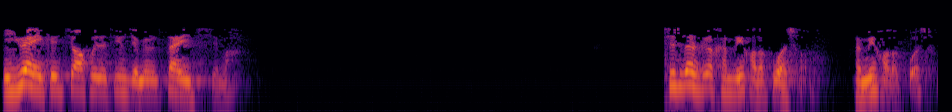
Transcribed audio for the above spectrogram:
你愿意跟教会的弟兄姐妹们在一起吗？其实那是个很美好的过程，很美好的过程。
